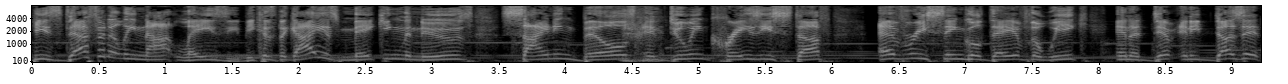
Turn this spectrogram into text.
he's definitely not lazy because the guy is making the news, signing bills, and doing crazy stuff every single day of the week in a diff- and he does it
